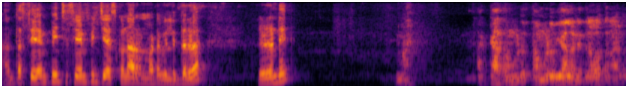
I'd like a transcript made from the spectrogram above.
అంత సేమ్ పించ్ సేమ్ పించ్ వేసుకున్నారనమాట వీళ్ళిద్దరు. చూడండి. అక్క తమ్ముడు తమ్ముడు నిద్రపోతున్నాడు.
